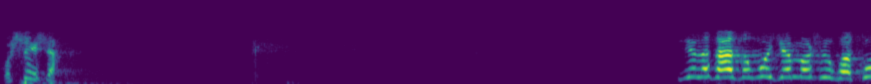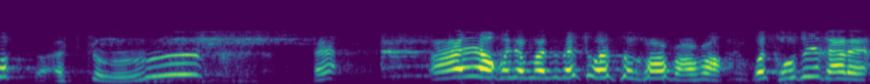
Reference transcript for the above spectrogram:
我试一试。一二三四五斤没水火土，呃，这儿，哎，哎呀，伙计们，这在给我思好方法，我抽水干嘞。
